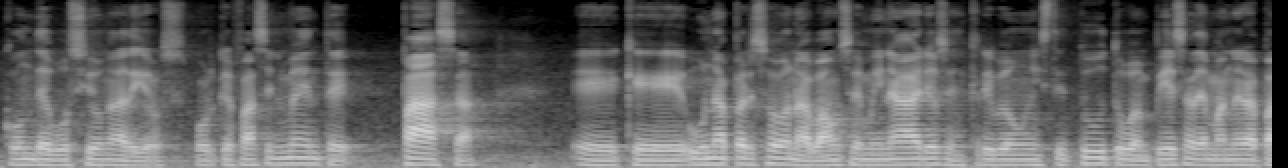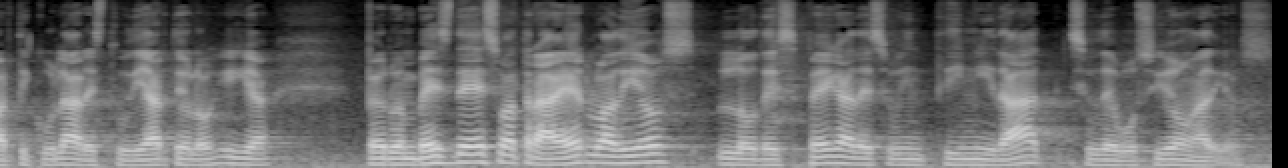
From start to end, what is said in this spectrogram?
con devoción a Dios, porque fácilmente pasa eh, que una persona va a un seminario, se inscribe en un instituto o empieza de manera particular a estudiar teología, pero en vez de eso atraerlo a Dios, lo despega de su intimidad, su devoción a Dios.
